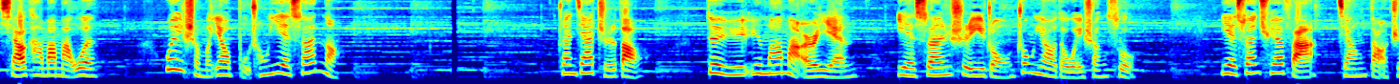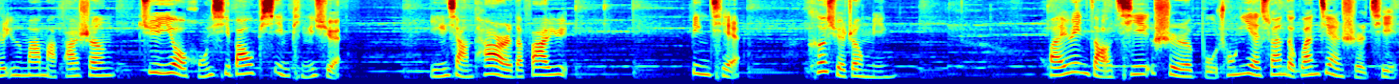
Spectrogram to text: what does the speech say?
小卡妈妈问：为什么要补充叶酸呢？专家指导，对于孕妈妈而言，叶酸是一种重要的维生素，叶酸缺乏将导致孕妈妈发生巨幼红细胞性贫血，影响胎儿的发育，并且科学证明，怀孕早期是补充叶酸的关键时期，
